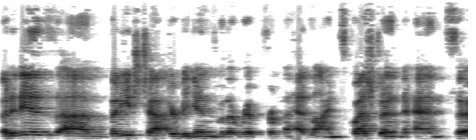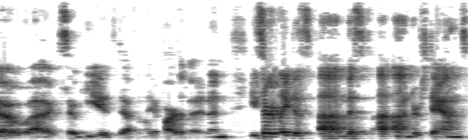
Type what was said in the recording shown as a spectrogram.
but it is, um, but each chapter begins with a rip from the headlines question, and so uh, so he is definitely a part of it, and he certainly just uh, misunderstands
